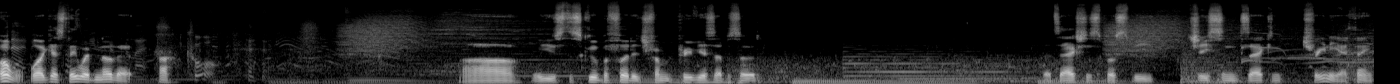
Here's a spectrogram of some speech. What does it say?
Oh, well, I guess they wouldn't know that. Huh. Cool. Ah, we used the scuba footage from the previous episode. That's actually supposed to be Jason, Zach, and Trini, I think.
